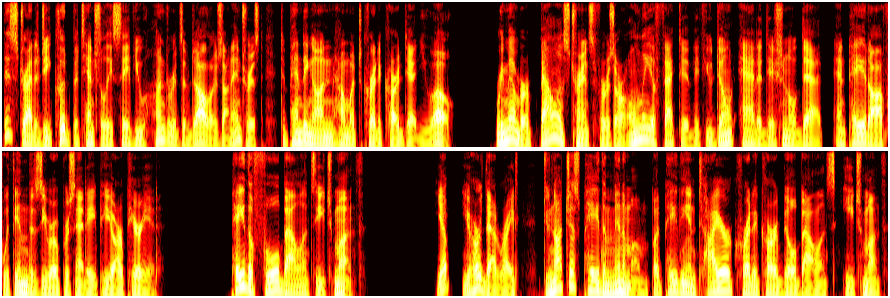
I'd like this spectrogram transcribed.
This strategy could potentially save you hundreds of dollars on interest depending on how much credit card debt you owe. Remember, balance transfers are only effective if you don't add additional debt and pay it off within the 0% APR period. Pay the full balance each month. Yep, you heard that right. Do not just pay the minimum, but pay the entire credit card bill balance each month.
